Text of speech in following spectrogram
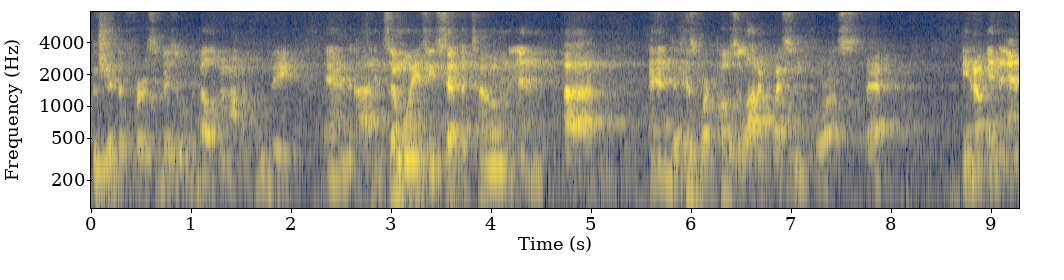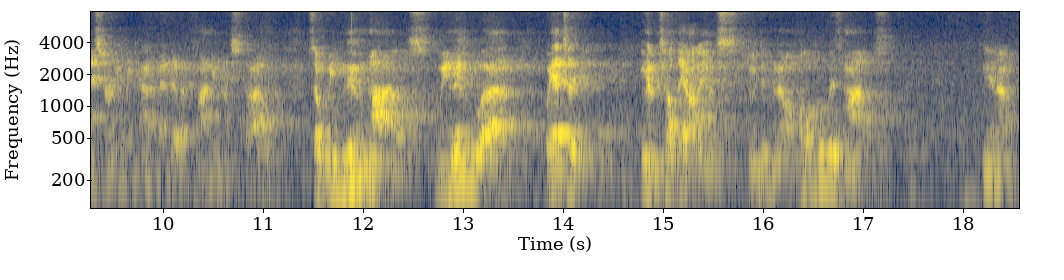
who did the first visual development on the movie. And uh, in some ways, he set the tone and uh, and his work posed a lot of questions for us that, you know, in answering, we kind of ended up finding our style. So we knew Miles. We knew uh, we had to, you know, tell the audience who didn't know him, well, who is Miles? You know,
